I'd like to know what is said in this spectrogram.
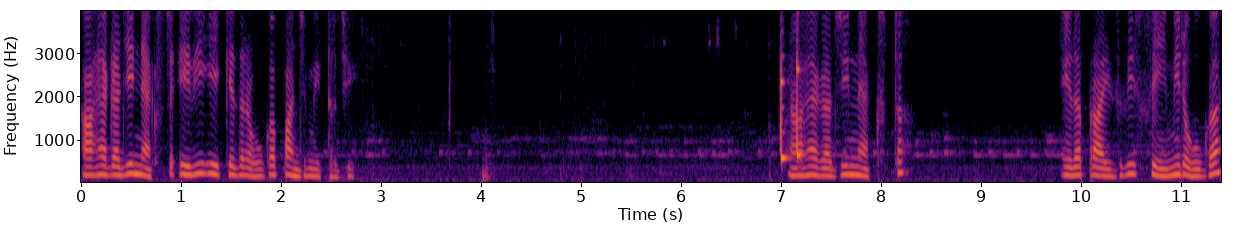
ਆ ਹੈਗਾ ਜੀ ਨੈਕਸਟ ਇਹ ਵੀ ਏਕੇ ਦਾ ਰਹੂਗਾ 5 ਮੀਟਰ ਜੀ। ਆ ਹੈਗਾ ਜੀ ਨੈਕਸਟ ਇਹਦਾ ਪ੍ਰਾਈਸ ਵੀ ਸੇਮ ਹੀ ਰਹੂਗਾ।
